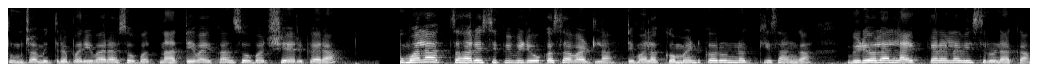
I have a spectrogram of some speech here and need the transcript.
तुमच्या मित्रपरिवारासोबत नातेवाईकांसोबत शेअर करा. तुम्हाला आजचा हा रेसिपी व्हिडिओ कसा वाटला ते मला कमेंट करून नक्की सांगा. व्हिडिओला लाईक करायला विसरू नका.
